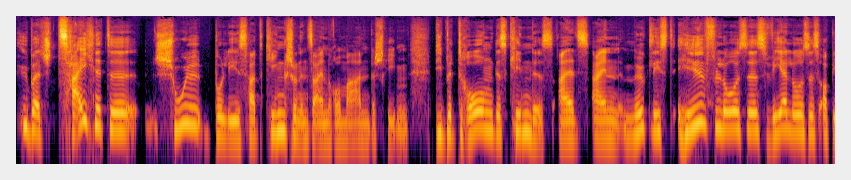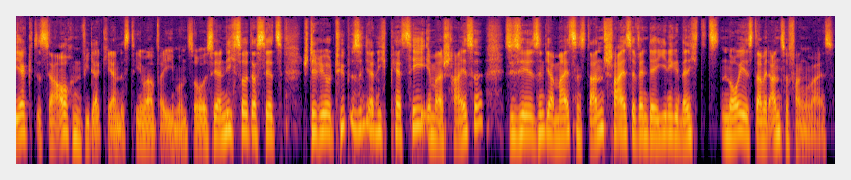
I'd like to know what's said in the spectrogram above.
überzeichnete Schulbullies hat King schon in seinen Romanen beschrieben. Die Bedrohung des Kindes als ein möglichst hilfloses, wehrloses Objekt ist ja auch ein wiederkehrendes Thema bei ihm und so. Ist ja nicht so, dass jetzt Stereotype sind ja nicht per se immer scheiße. Sie sind ja meistens dann scheiße, wenn derjenige nichts Neues damit anzufangen weiß.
